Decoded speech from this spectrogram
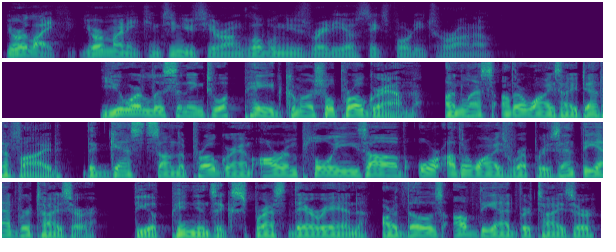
Your life, your money continues here on Global News Radio 640 Toronto. You are listening to a paid commercial program. Unless otherwise identified, the guests on the program are employees of or otherwise represent the advertiser. The opinions expressed therein are those of the advertiser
